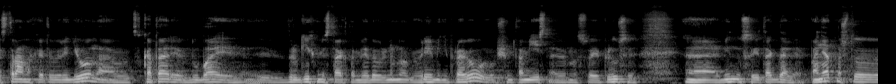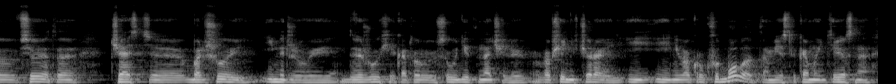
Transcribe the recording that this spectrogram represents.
странах этого региона, вот в Катаре, в Дубае, в других местах там я довольно много времени провел, в общем, там есть, наверное, свои плюсы, минусы и так далее. Понятно, что все это часть э, большой имиджевой движухи, которую саудиты начали вообще не вчера и, и не вокруг футбола. Там, если кому интересно,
